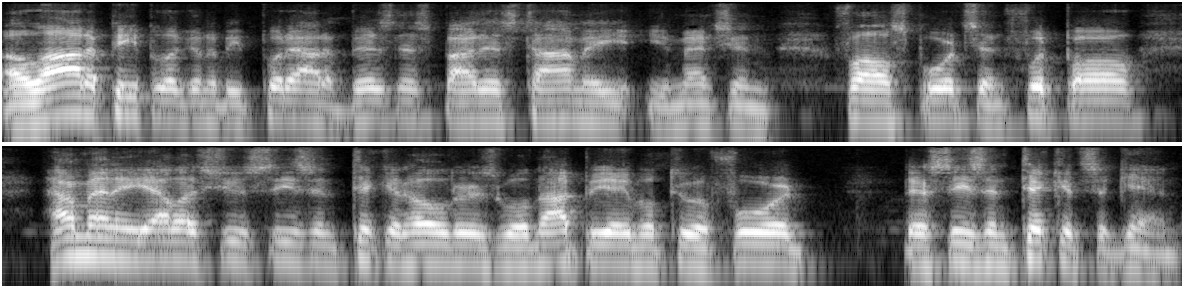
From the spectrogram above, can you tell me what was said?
a lot of people are going to be put out of business by this time. You mentioned fall sports and football. How many LSU season ticket holders will not be able to afford their season tickets again?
